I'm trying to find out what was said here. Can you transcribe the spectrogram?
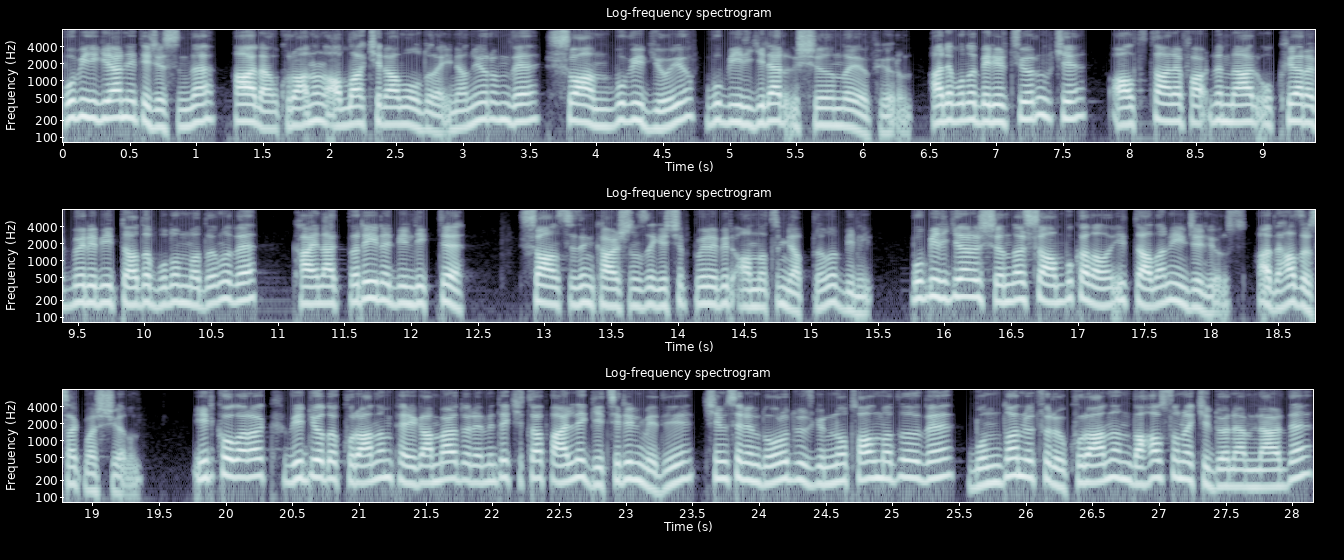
Bu bilgiler neticesinde halen Kur'an'ın Allah kelamı olduğuna inanıyorum ve şu an bu videoyu bu bilgiler ışığında yapıyorum. Hani bunu belirtiyorum ki 6 tane farklı meal okuyarak böyle bir iddiada bulunmadığımı ve kaynaklarıyla birlikte şu an sizin karşınıza geçip böyle bir anlatım yaptığımı bilin. Bu bilgiler ışığında şu an bu kanalın iddialarını inceliyoruz. Hadi hazırsak başlayalım. İlk olarak videoda Kur'an'ın peygamber döneminde kitap haline getirilmediği, kimsenin doğru düzgün not almadığı ve bundan ötürü Kur'an'ın daha sonraki dönemlerde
